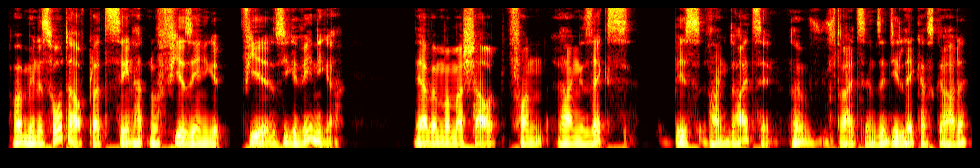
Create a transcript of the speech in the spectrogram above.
Aber Minnesota auf Platz 10 hat nur vier, Siege, vier Siege weniger. Ja, wenn man mal schaut, von Rang 6 bis Rang 13, ne, 13 sind die Lakers gerade,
